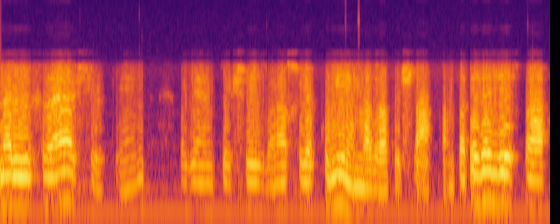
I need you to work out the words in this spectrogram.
merül fel elsőként, az jelentős részben az, hogy akkor milyen madarat is láttam. Tehát ez egyrészt a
